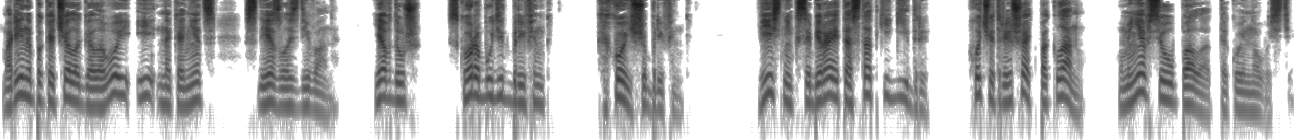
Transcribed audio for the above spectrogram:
Марина покачала головой и, наконец, слезла с дивана. Я в душ. Скоро будет брифинг. Какой еще брифинг? Вестник собирает остатки гидры. Хочет решать по клану. У меня все упало от такой новости.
